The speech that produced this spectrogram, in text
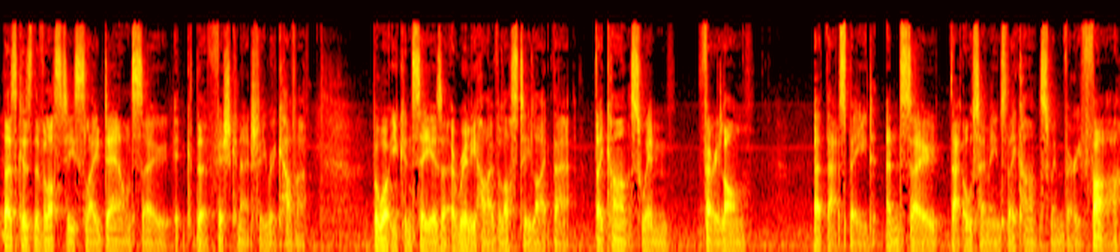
that's because the velocity slowed down, so it, the fish can actually recover. But what you can see is at a really high velocity like that, they can't swim very long at that speed, and so that also means they can't swim very far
